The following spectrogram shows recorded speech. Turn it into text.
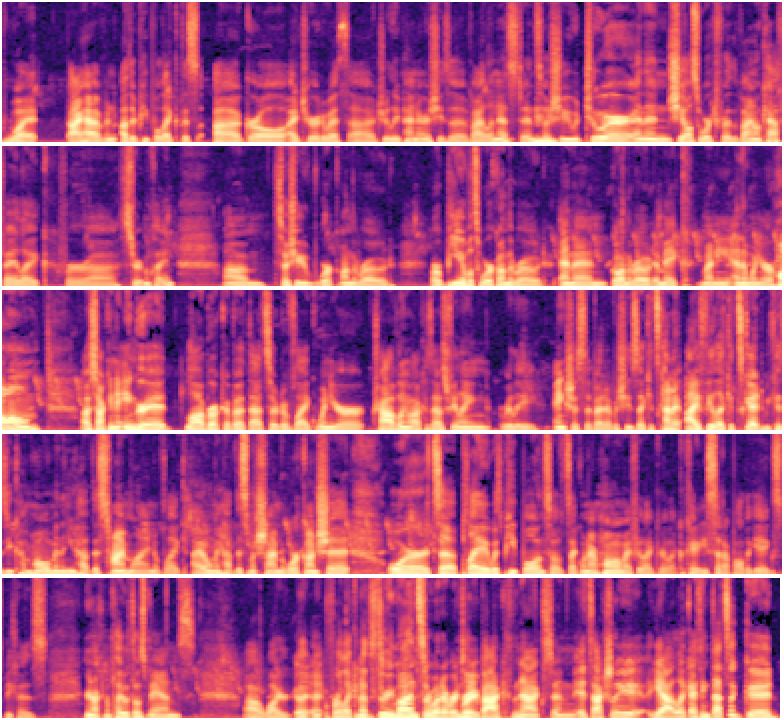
what I have and other people like this uh, girl I toured with, uh, Julie Penner. She's a violinist, and so Mhm. she would tour, and then she also worked for the Vinyl Cafe, like for uh, Stuart McLean. Um, so she would work on the road, or be able to work on the road, and then go on the road and make money. And then when you're home, I was talking to Ingrid Laubrock about that sort of like when you're traveling a lot, because I was feeling really anxious about it. But she's like, it's kind of I feel like it's good because you come home and then you have this timeline of like I only have this much time to work on shit or to play with people, and so it's like when I'm home, I feel like you're like okay, you set up all the gigs because you're not going to play with those bands uh, while you're uh, for like another three months or whatever until Right. you're back the next. And it's actually yeah, like I think that's a good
